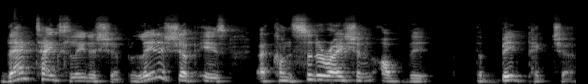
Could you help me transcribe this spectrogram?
That takes leadership. Leadership is a consideration of the, the big picture.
